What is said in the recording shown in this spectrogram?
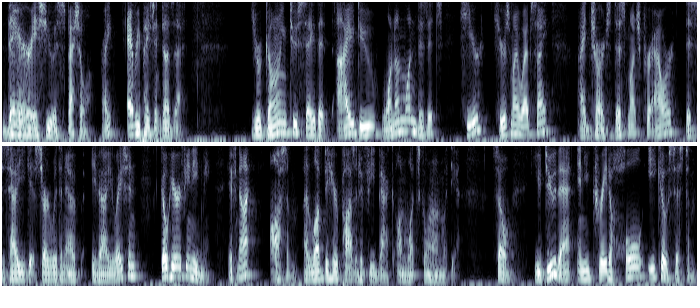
their issue is special, right? Every patient does that. You're going to say that I do one on one visits here. Here's my website. I charge this much per hour. This is how you get started with an evaluation. Go here if you need me. If not, awesome. I love to hear positive feedback on what's going on with you. So, you do that and you create a whole ecosystem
